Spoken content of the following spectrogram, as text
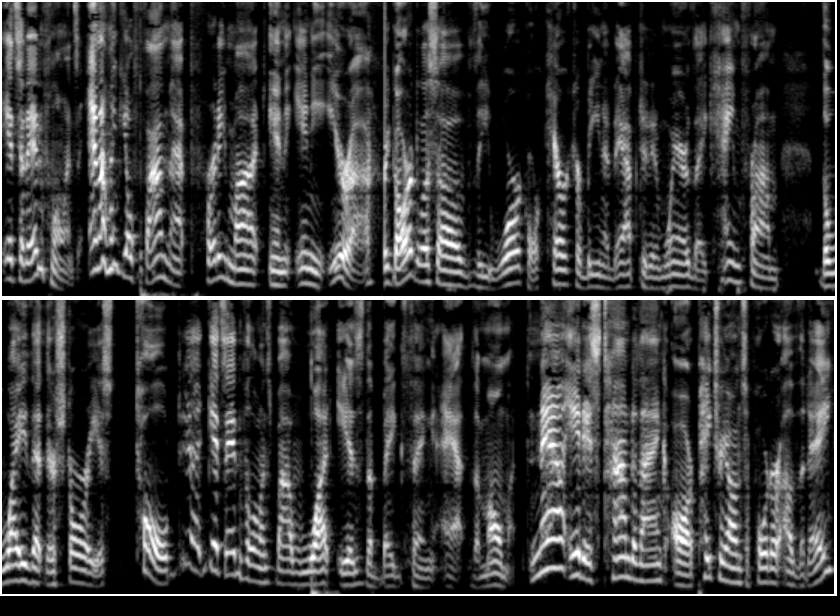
it's an influence. And I think you'll find that pretty much in any era, regardless of the work or character being adapted and where they came from, the way that their story is told uh, gets influenced by what is the big thing at the moment. Now it is time to thank our Patreon supporter of the day.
